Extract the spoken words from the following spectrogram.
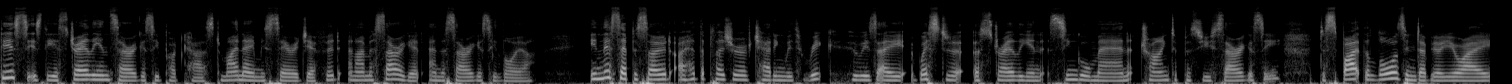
This is the Australian Surrogacy Podcast. My name is Sarah Jefford and I'm a surrogate and a surrogacy lawyer. In this episode, I had the pleasure of chatting with Ric, who is a Western Australian single man trying to pursue surrogacy, despite the laws in WA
